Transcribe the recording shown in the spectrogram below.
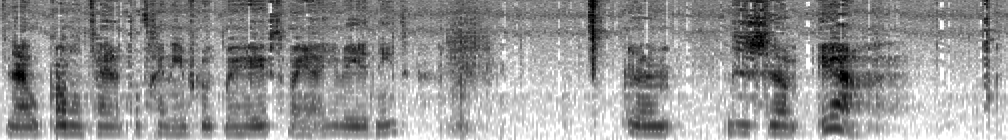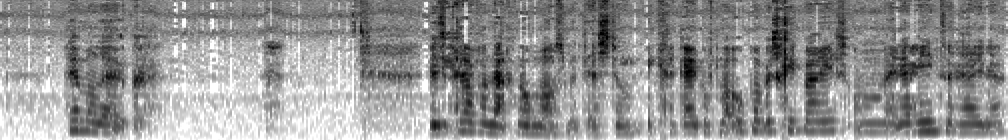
Nou, kan het zijn dat dat geen invloed meer heeft. Maar ja, je weet het niet. Ehm, dus um, ja. Helemaal leuk. Dus ik ga vandaag nogmaals mijn test doen. Ik ga kijken of mijn opa beschikbaar is om mij daarheen te rijden.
